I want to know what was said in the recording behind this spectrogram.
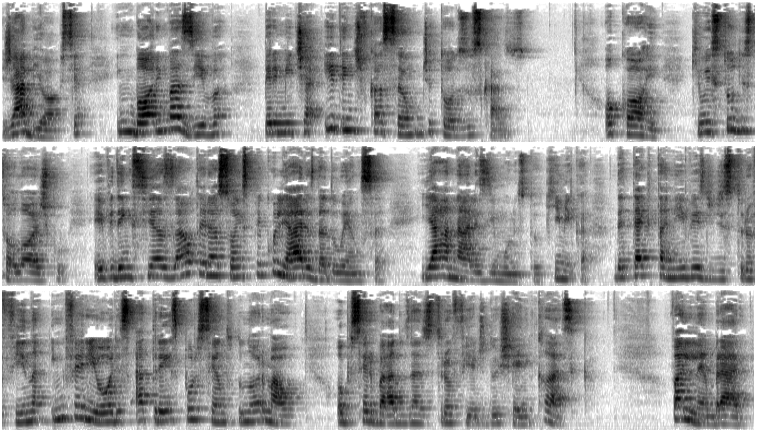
Já a biópsia, embora invasiva, permite a identificação de todos os casos. Ocorre que o estudo histológico evidencia as alterações peculiares da doença e a análise imunohistoquímica detecta níveis de distrofina inferiores a 3% do normal, observados na distrofia de Duchenne clássica. Vale lembrar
